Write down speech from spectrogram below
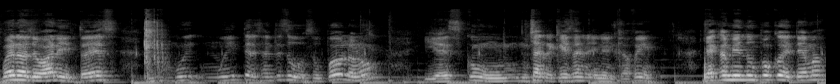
Bueno, Giovanni, entonces, muy, muy interesante su, su pueblo, ¿no? Y es con mucha riqueza en, en el café. Ya cambiando un poco de tema,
